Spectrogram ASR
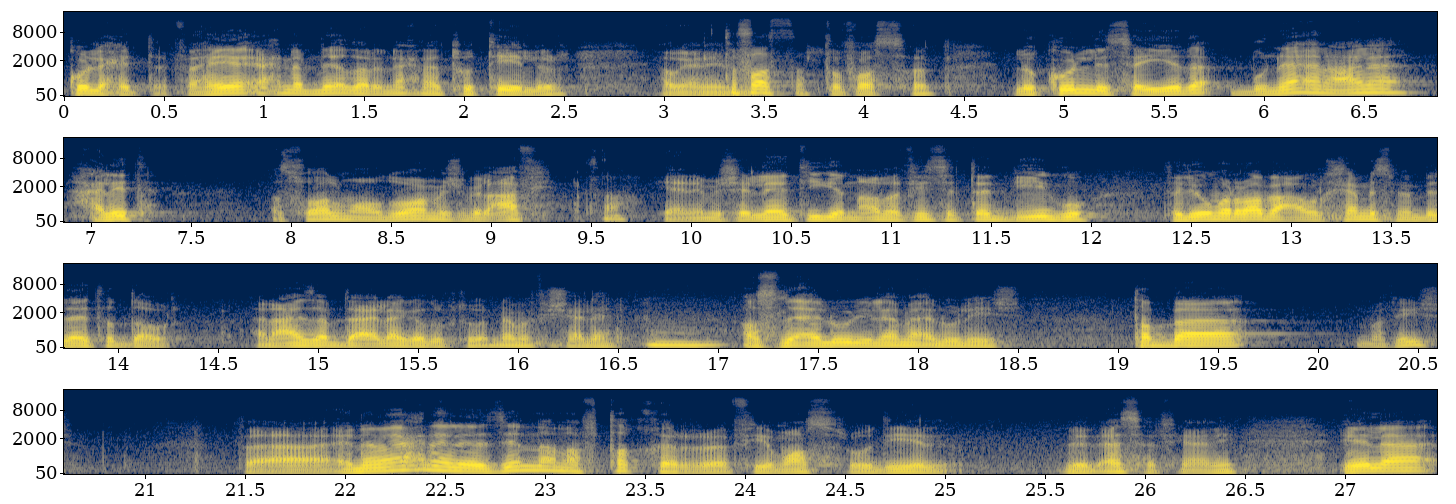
كل حتة. فهي إحنا بنقدر إن إحنا توتيلر أو يعني تفصل. تفصل لكل سيدة بناء على حالتها. أصل الموضوع مش بالعافية. صح. يعني مش اللي هي تيجي النهارده في ستات بيجوا في اليوم الرابع أو الخامس من بداية الدورة. أنا عايز أبدأ علاج يا دكتور. لا مفيش علاج. أصل قالوا لي لا ما قالوا ليش طب ما فيش فإنما إحنا لازلنا نفتقر في مصر ودي للأسف يعني إلى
